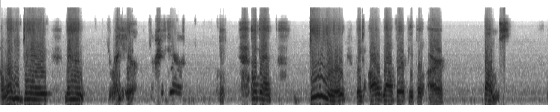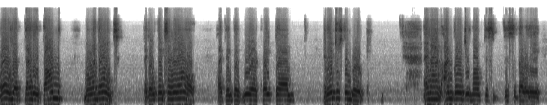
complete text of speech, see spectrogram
I love you, Dave. Man, you're right here. You're right here. Okay. Do you think all welfare people are bums? Well, you dirty bum. No, I don't. I don't think so at all. I think that we are quite um, an interesting group. And I'm, I'm going to lump dis disability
